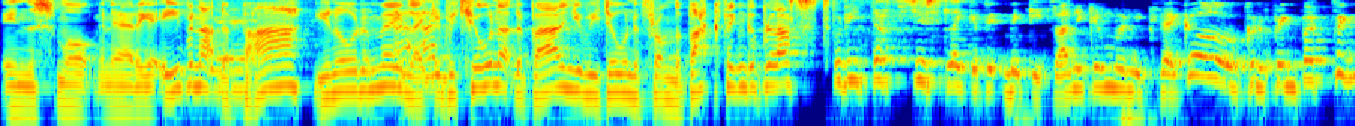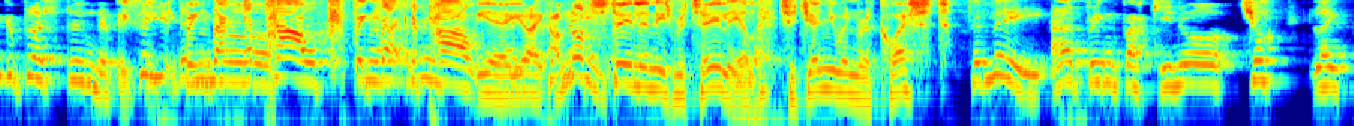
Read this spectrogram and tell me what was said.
in the smoking area, even at the bar, you know what I mean? I- Like you'd be I'd- queuing at the bar and you'd be doing it from the back finger blast. but he, that's just like a bit Micky Flanagan when he's like, "Oh, to bring back finger blasting." Never see it Bring back the anymore." Poke, bring back the Exactly. poke. Yeah, Like, you're right. I'm not stealing his material. It's a genuine request. For me, I'd bring back, you know, chalk like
